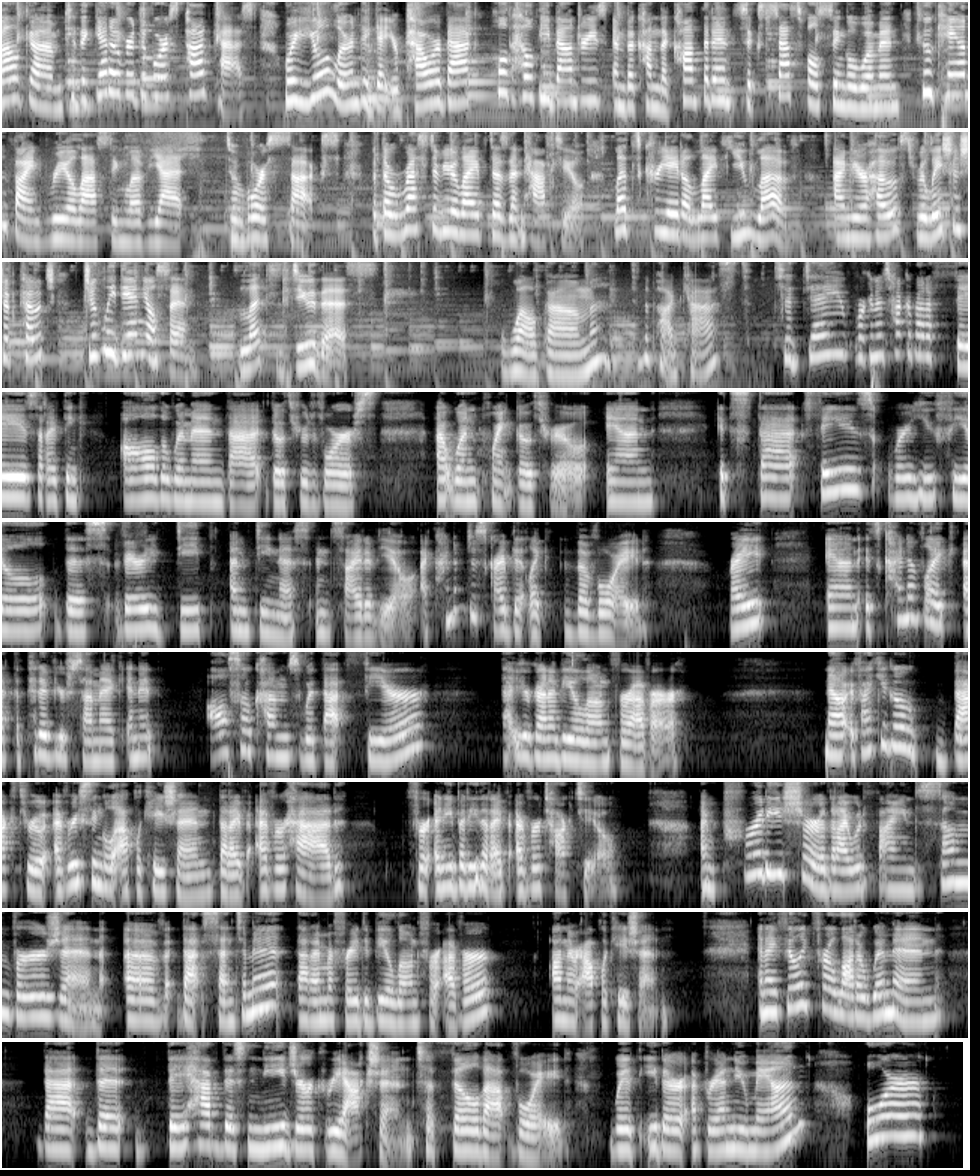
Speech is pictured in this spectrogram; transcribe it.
Welcome to the Get Over Divorce podcast, where you'll learn to get your power back, hold healthy boundaries, and become the confident, successful single woman who can find real lasting love yet. Divorce sucks, but the rest of your life doesn't have to. Let's create a life you love. I'm your host, relationship coach, Julie Danielson. Let's do this. Welcome to the podcast. Today, we're going to talk about a phase that I think all the women that go through divorce at one point go through. And it's that phase where you feel this very deep emptiness inside of you. I kind of described it like the void, right? And it's kind of like at the pit of your stomach. And it also comes with that fear that you're going to be alone forever now, if I could go back through every single application that I've ever had for anybody that I've ever talked to, I'm pretty sure that I would find some version of that sentiment that I'm afraid to be alone forever on their application. And I feel like for a lot of women that the they have this knee jerk reaction to fill that void with either a brand new man or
